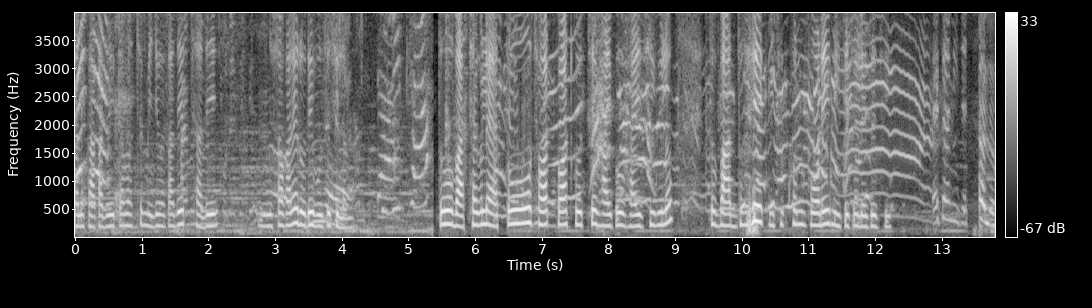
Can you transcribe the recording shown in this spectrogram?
মানে কাকাদের, এটা হচ্ছে মেজো কাকাদের ছাদে সকালে রোদে বসেছিলাম। তো বাচ্চাগুলো এত ছটপট করছে ভাইপো, ভাইঝিগুলো, তো বাধ্য হয়ে কিছুক্ষণ পরে নিচে চলে এসেছি। হলো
